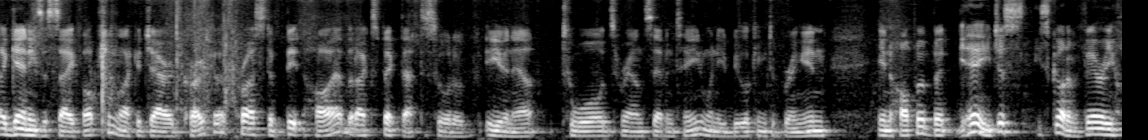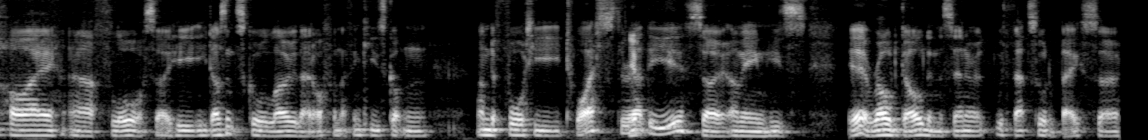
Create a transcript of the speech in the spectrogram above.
again, he's a safe option, like a Jarrod Croker, priced a bit higher, but I expect that to sort of even out towards round 17 when he'd be looking to bring in in Hopper. But yeah, he just he's got a very high uh, floor, so he, he doesn't score low that often. I think he's gotten under 40 twice throughout Yep. the year. So I mean, he's yeah rolled gold in the center with that sort of base. So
